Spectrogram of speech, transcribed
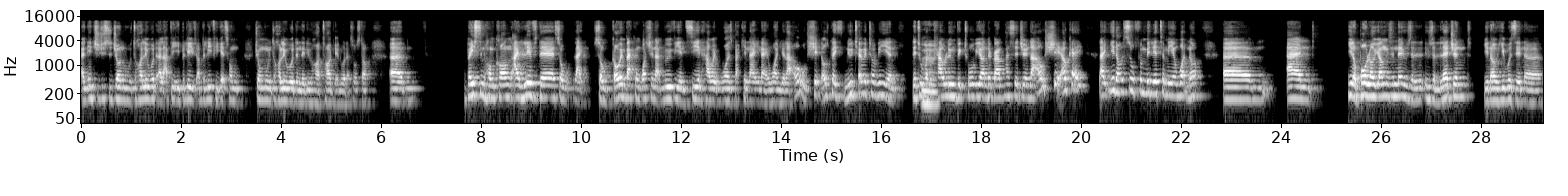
and introduces John Woo to Hollywood, and I think he believes I believe he gets home John Woo into Hollywood and they do hard target and all that sort of stuff. Um, based in Hong Kong, I lived there, so like so going back and watching that movie and seeing how it was back in 1991, you're like, oh shit, those places new territory and they talk mm. about the mm. Kowloon Victoria Underground Passage and like, oh shit, okay, like you know, it's all familiar to me and whatnot. Um, and you know, Bolo Yeung's in there, who's a who's a legend. You know, he was in uh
